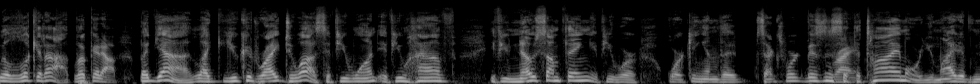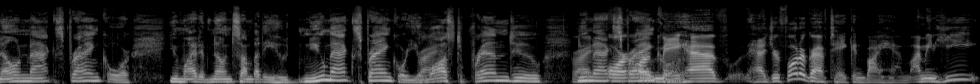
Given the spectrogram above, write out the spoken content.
We'll look it up. Look it up. But yeah, like you could write to us if you want, if you have, if you know something, if you were working in the sex work business at the time, or you might have known Max Frank, or you might have known somebody who knew Max Frank, or you Right. lost a friend who knew Max or, Frank. or may have had your photograph taken by him. I mean, he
